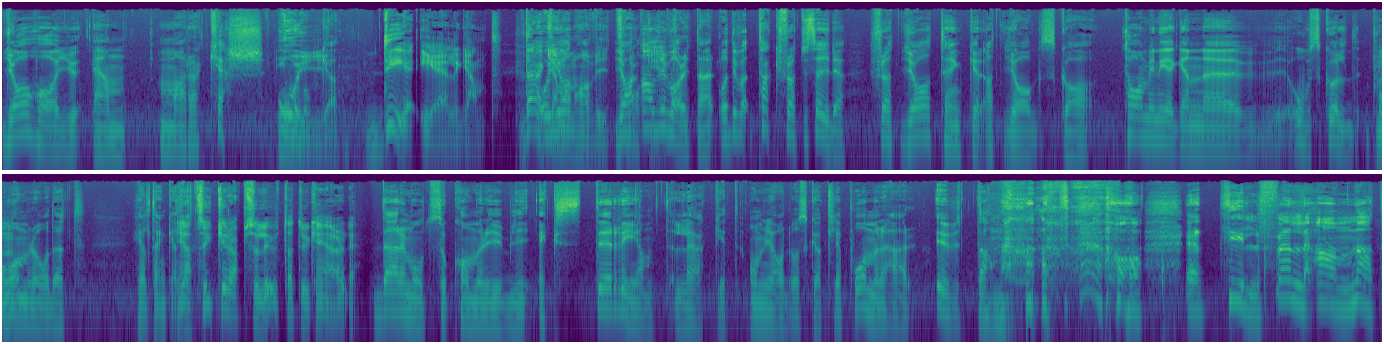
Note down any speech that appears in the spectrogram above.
Jag har ju en Marrakesh inbokad. det är elegant. Där Och kan jag, man ha vit Jag har smoking. aldrig varit där. Och det var, tack för att du säger det. För att jag tänker att jag ska ta min egen eh, oskuld på området helt enkelt. Jag tycker absolut att du kan göra det. Däremot så kommer det ju bli extremt lökigt om jag då ska klä på mig det här utan att ha ett tillfälle annat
